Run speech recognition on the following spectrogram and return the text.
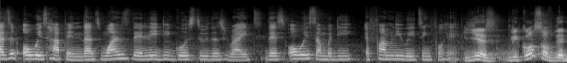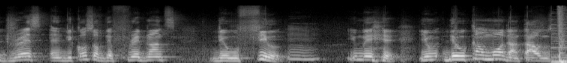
Does it always happen that once the lady goes through this rite, there's always somebody, a family waiting for her? Yes, because of the dress and because of the fragrance they will feel, mm. you may, you, they will come more than thousands.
